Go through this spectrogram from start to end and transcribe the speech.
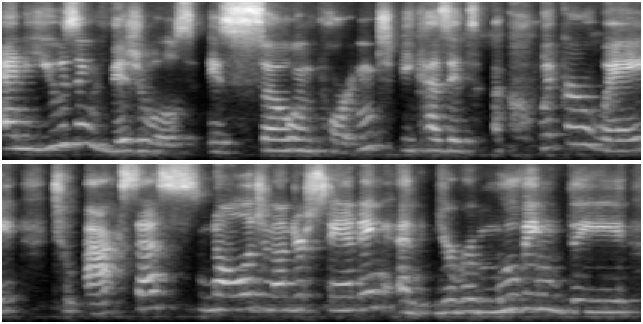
And using visuals is so important because it's a quicker way to access knowledge and understanding, and you're removing the,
